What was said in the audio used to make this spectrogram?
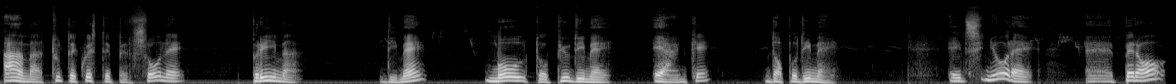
ama tutte queste persone prima di me, molto più di me e anche dopo di me. E il Signore eh, però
